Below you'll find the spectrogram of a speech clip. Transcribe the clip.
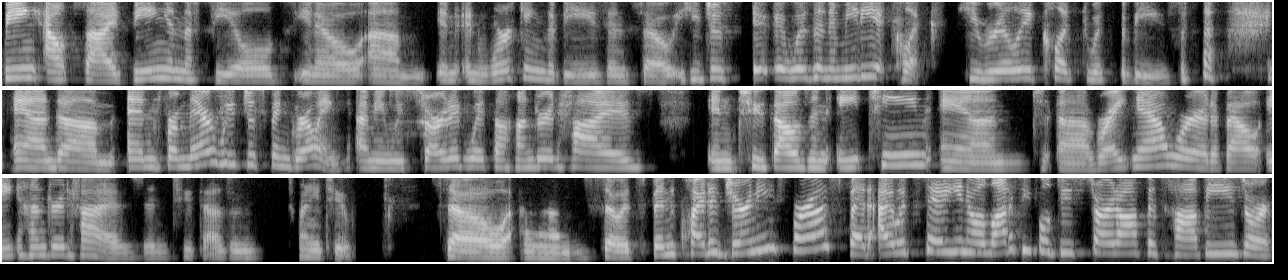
being outside, being in the fields, you know, um, and, and working the bees. And so he just, it, it was an immediate click. He really clicked with the bees. and, um, and from there, we've just been growing. I mean, we started with 100 hives in 2018. And uh, right now we're at about 800 hives in 2022. So, um, so it's been quite a journey for us, but I would say, you know, a lot of people do start off as hobbies or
